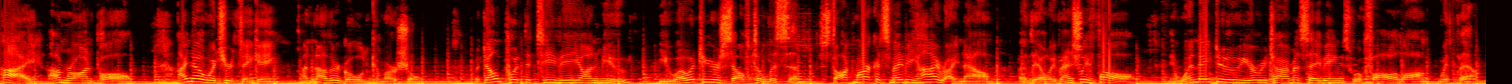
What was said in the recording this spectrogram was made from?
Hi, I'm Ron Paul. I know what you're thinking another gold commercial. But don't put the TV on mute. You owe it to yourself to listen. Stock markets may be high right now, but they'll eventually fall. And when they do, your retirement savings will fall along with them.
